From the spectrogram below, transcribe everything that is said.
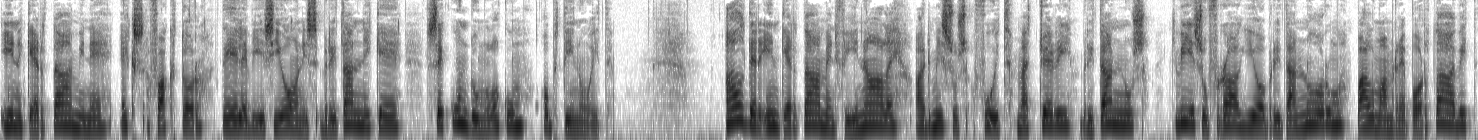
incertamine ex factor televisionis britannicae secundum locum obtinuit. Alter incertamen finale admissus fuit matteri Britannus qui suffragio Britannorum palmam reportavit,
